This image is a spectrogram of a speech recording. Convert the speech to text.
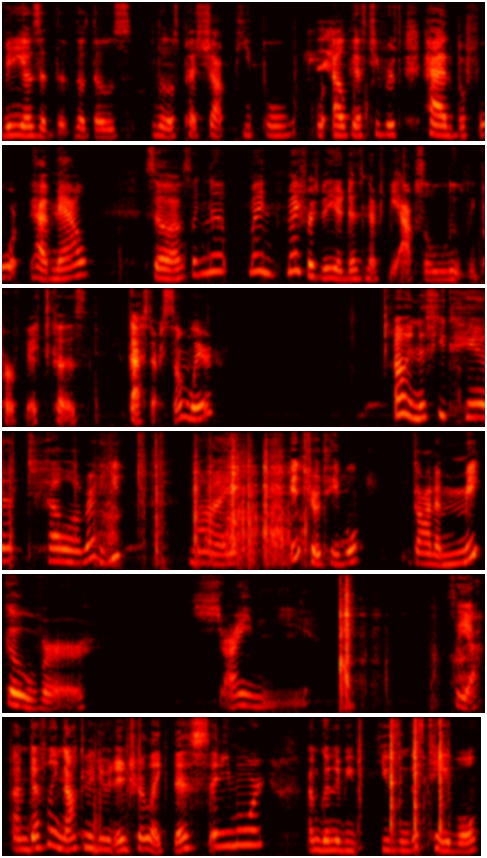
videos that, the, that those little pet shop people, LPS tubers had before, have now. So I was like, no, my my first video doesn't have to be absolutely perfect because I gotta start somewhere. Oh, and if you can't tell already, my intro table got a makeover. Shiny. So yeah, I'm definitely not going to do an intro like this anymore. I'm going to be using this table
